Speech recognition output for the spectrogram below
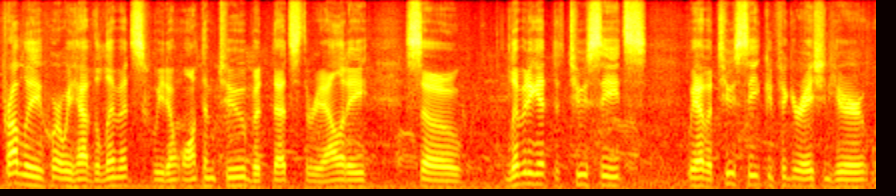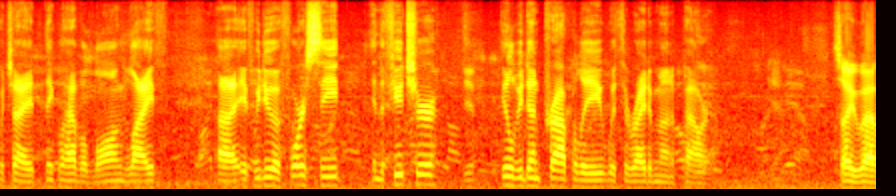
probably where we have the limits. We don't want them to, but that's the reality. So limiting it to two seats. We have a two seat configuration here, which I think will have a long life. Uh, if we do a four seat in the future, it'll be done properly with the right amount of power. So, uh,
